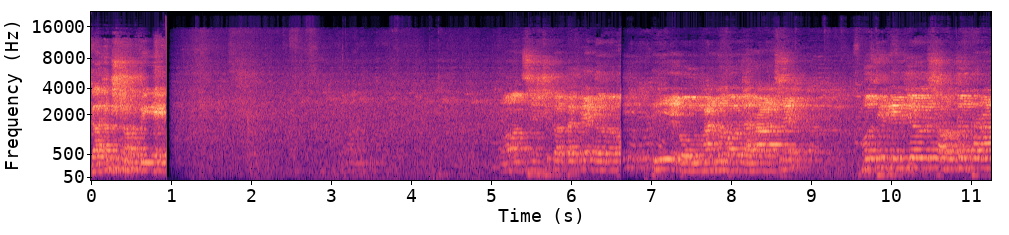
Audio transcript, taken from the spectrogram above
গাহি মহান সৃষ্টিকর্তাকে ধন্যবাদ এবং মান্যবর যারা আছে উপস্থিত কেন্দ্রীয় সহযোদ্ধারা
